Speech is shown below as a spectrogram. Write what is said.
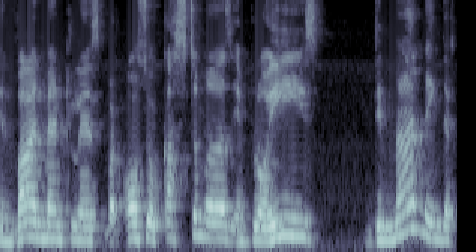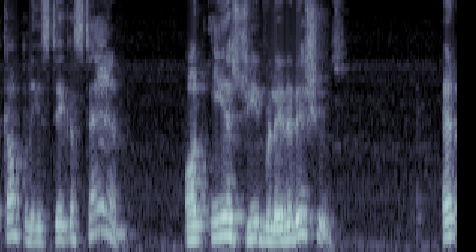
environmentalists, but also customers, employees, demanding that companies take a stand on ESG related issues. And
